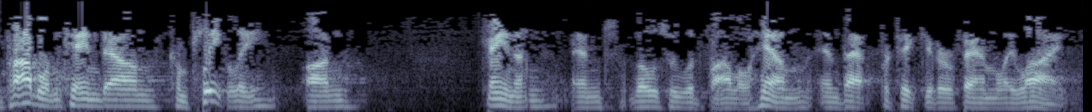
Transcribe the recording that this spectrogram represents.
the problem came down completely on Canaan and those who would follow him in that particular family line.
